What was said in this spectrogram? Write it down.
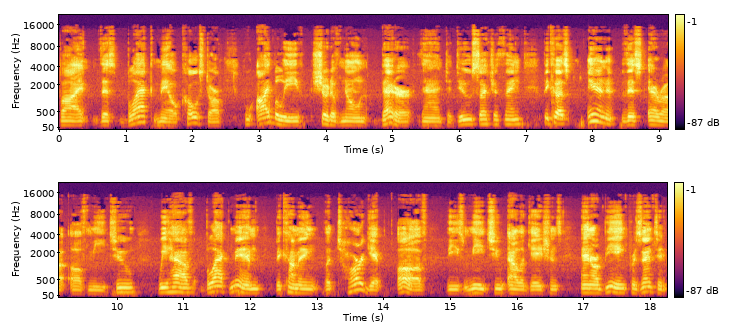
by this black male co star who I believe should have known better than to do such a thing because in this era of Me Too, we have black men becoming the target of these Me Too allegations and are being presented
